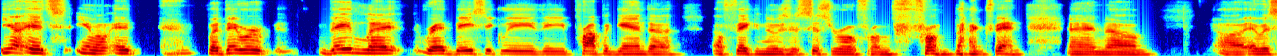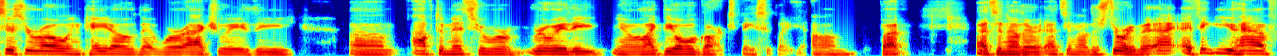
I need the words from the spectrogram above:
Yeah, it's you know it, but they were they let read basically the propaganda of fake news of Cicero from from back then, and um, uh, it was Cicero and Cato that were actually the um, optimates who were really the you know like the oligarchs basically. Um, but that's another that's another story. But I, I think you have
